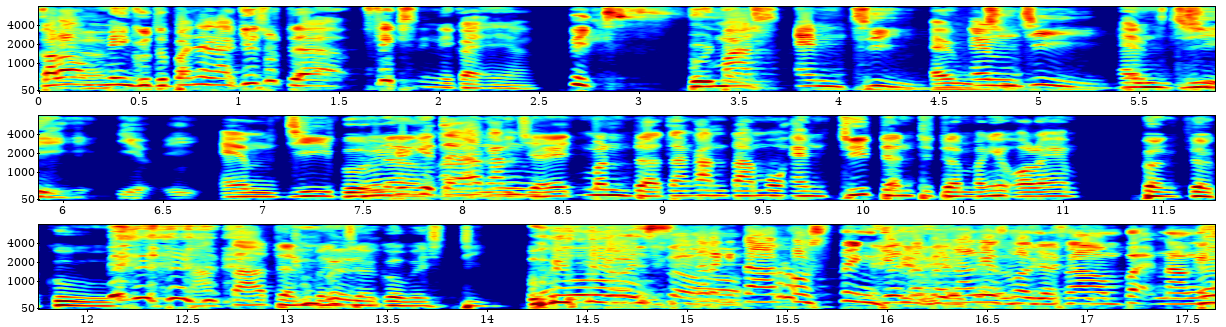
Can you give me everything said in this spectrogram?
kalau Ya. minggu depannya lagi sudah fix ini kayaknya. Fix. Mas MG. MG. MG. Yoi. MG Bonang. Mungkin kita akan mendatangkan tamu MG dan didampingi oleh Bang Jago Tata dan Bang Jago Wesdi. Oh, iya iso. Ntar kita roasting dia sampai nangis mas ya sampai nangis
